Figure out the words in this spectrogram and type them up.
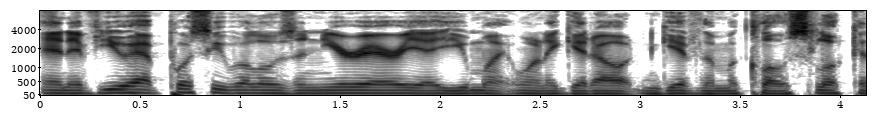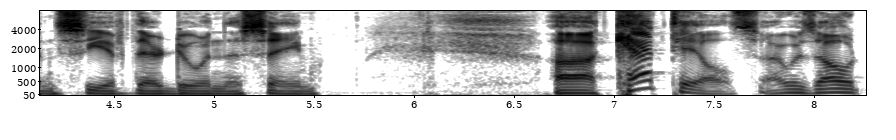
And if you have pussy willows in your area, you might want to get out and give them a close look and see if they're doing the same. Uh, cattails. I was out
